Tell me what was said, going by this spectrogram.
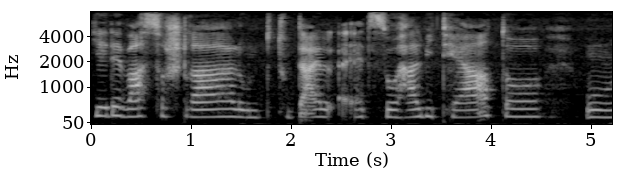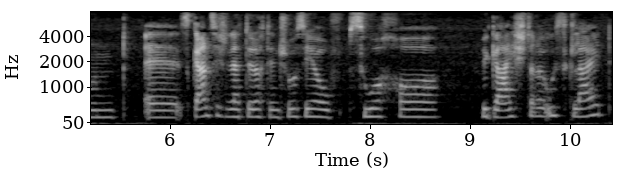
jeder Wasserstrahl und zum Teil hat es so halbe Theater und äh, das Ganze ist natürlich dann schon sehr auf Besucher begeistern ausgelegt.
